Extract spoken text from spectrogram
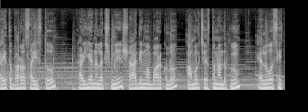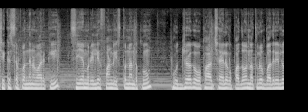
రైతు భరోసా ఇస్తూ కళ్యాణ లక్ష్మి షాదీ ముబారకులు అమలు చేస్తున్నందుకు ఎల్ఓసి చికిత్స పొందిన వారికి సీఎం రిలీఫ్ ఫండ్ ఇస్తున్నందుకు ఉద్యోగ ఉపాధ్యాయులకు పదోన్నతులు బదిలీలు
